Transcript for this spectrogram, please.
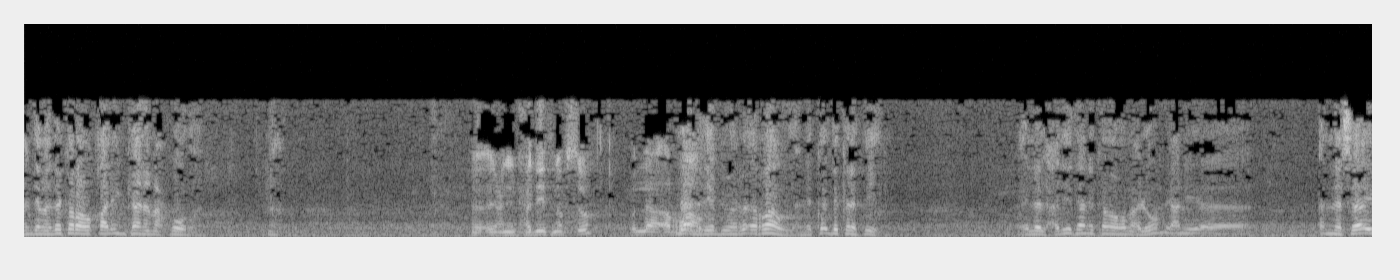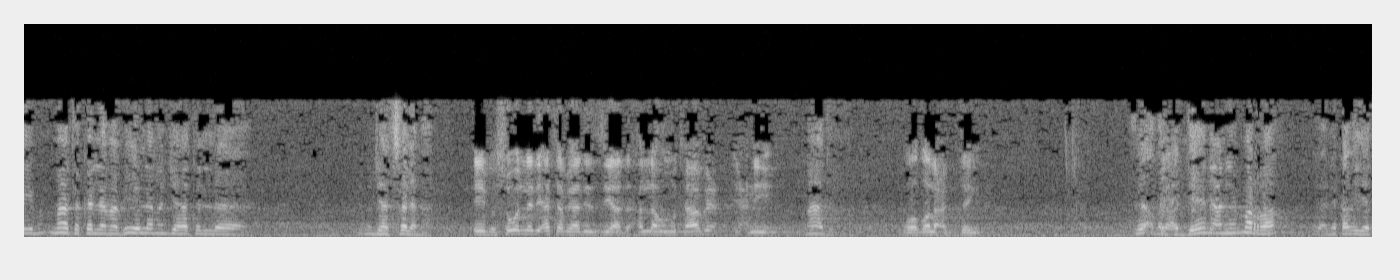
عندما ذكره قال إن كان محفوظا. يعني الحديث نفسه ولا الراوي؟ لا يبدو الراوي يعني ذكر فيه. وإلا الحديث يعني كما هو معلوم يعني آه النسائي ما تكلم فيه إلا من جهة من جهة سلمة. اي بس هو الذي أتى بهذه الزيادة. هل له متابع؟ يعني ما أدري. وضلع الدين. لا ضلع الدين يعني مره يعني قضية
